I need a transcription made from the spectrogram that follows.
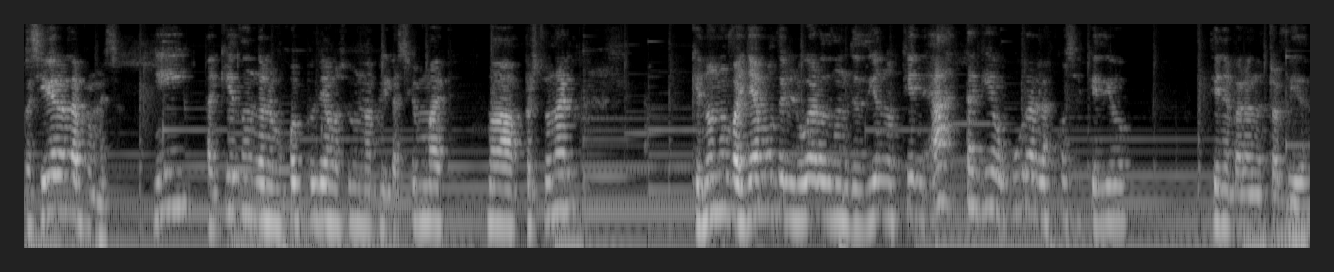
recibieran la promesa. Y aquí es donde a lo mejor podríamos hacer una aplicación más, más personal, que no nos vayamos del lugar donde Dios nos tiene hasta que ocurran las cosas que Dios tiene para nuestras vidas.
